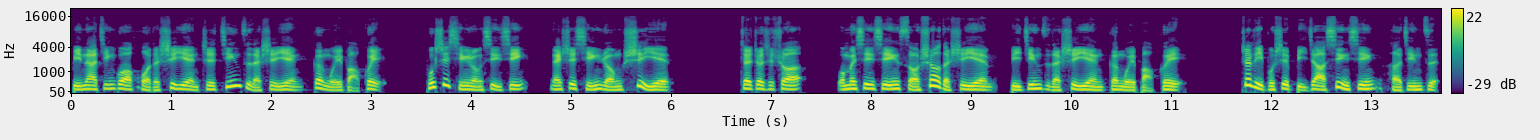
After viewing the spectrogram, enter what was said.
比那经过火的试验之金子的试验更为宝贵，不是形容信心，乃是形容试验。这就是说，我们信心所受的试验，比金子的试验更为宝贵。”这里不是比较信心和金子，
